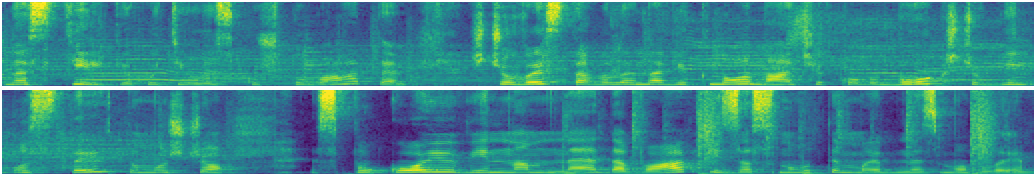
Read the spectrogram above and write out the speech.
настільки хотіли скуштувати, що виставили на вікно, наче колобок, щоб він остиг, тому що спокою він нам не давав і заснути ми б не змогли.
